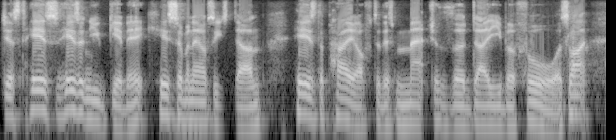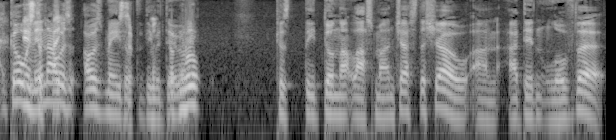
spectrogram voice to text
Just here's here's a new gimmick. Here's someone else he's done. Here's the payoff to this match of the day before. It's like going here's the in, I was I was made up that they were doing it because they'd done that last Manchester show, and I didn't love that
